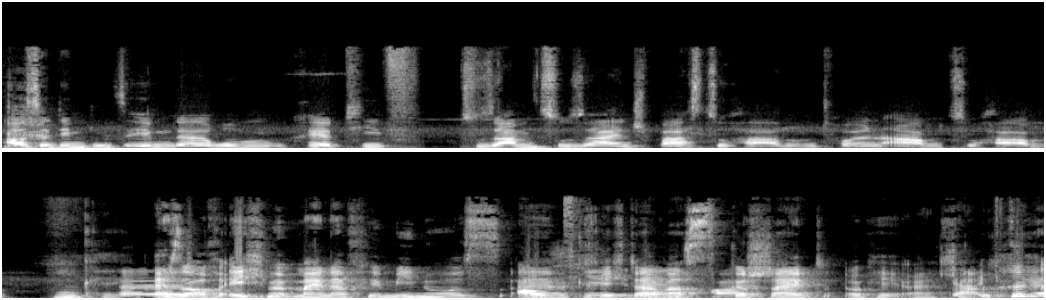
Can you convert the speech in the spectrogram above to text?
Außerdem geht es eben darum, kreativ zusammen zu sein, Spaß zu haben, einen tollen Abend zu haben. Okay. Äh, also auch ich mit meiner 4 Minus äh, kriege da was Fall. gescheit. Okay, also. Ja, ich bin ja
